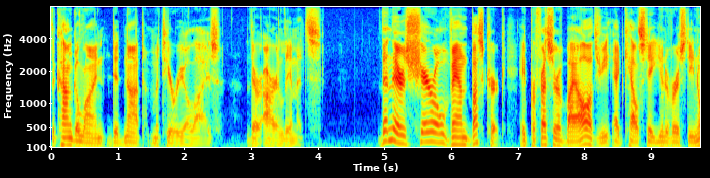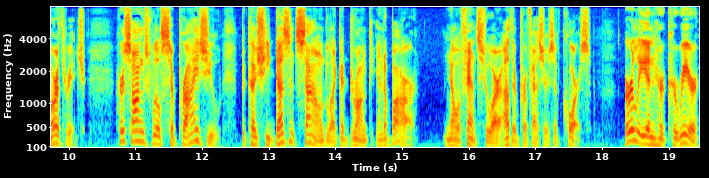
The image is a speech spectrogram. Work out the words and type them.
the conga line did not materialize. There are limits. Then there's Cheryl Van Buskirk, a professor of biology at Cal State University Northridge. Her songs will surprise you because she doesn't sound like a drunk in a bar. No offense to our other professors, of course. Early in her career,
